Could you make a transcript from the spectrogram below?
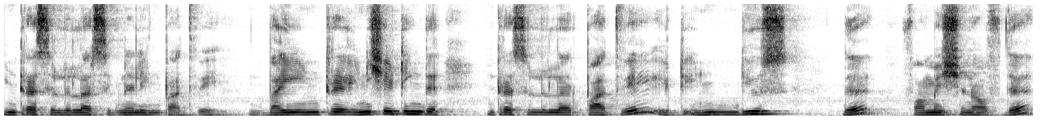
intracellular signaling pathway. By initiating the intracellular pathway it induces the formation of the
